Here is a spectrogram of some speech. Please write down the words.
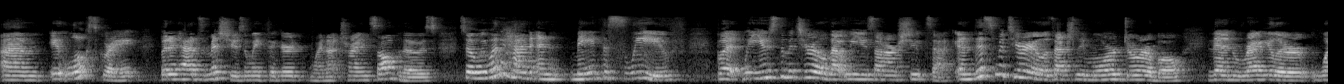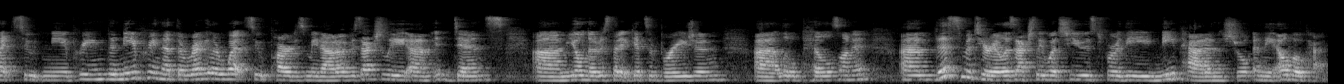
Um, it looks great, but it had some issues, and we figured why not try and solve those. So we went ahead and made the sleeve but we use the material that we use on our Shootsac. And this material is actually more durable than regular wetsuit neoprene. The neoprene that the regular wetsuit part is made out of is actually um, dense. Um, you'll notice that it gets abrasion, uh, little pills on it. Um, this material is actually what's used for the knee pad and the, and the elbow pad.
